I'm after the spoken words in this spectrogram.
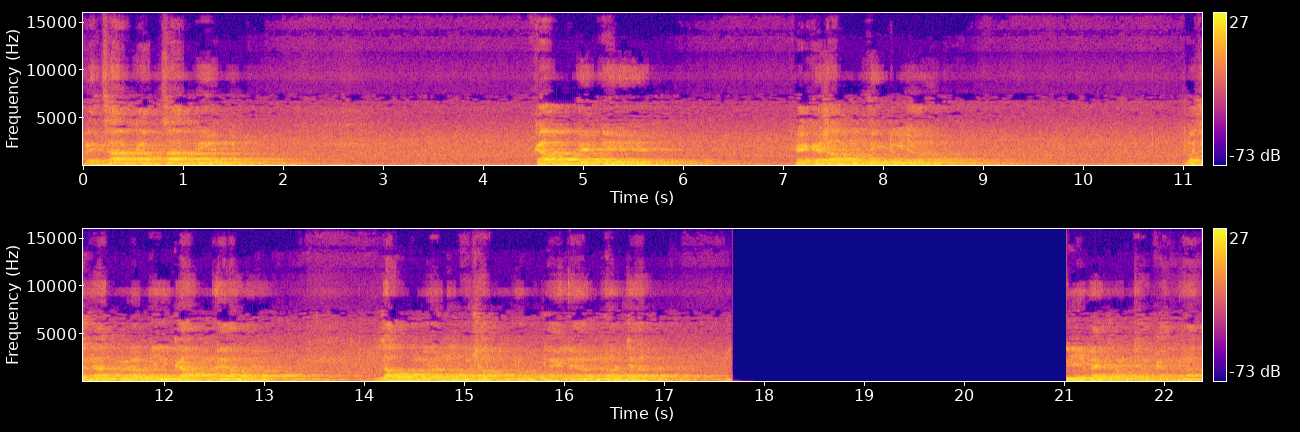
ให้สร้างกรรมสร้างเวรอยู่ กรรมเป็นเหตุให้กระทำทุกสิ่งทุกอย่างเพราะฉะนั้นเมื่อมีกรรมแล้ว เราเมื่อเราทำลงไปแล้วเราจะหนีไม่พ้นจากกรรมนั้น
